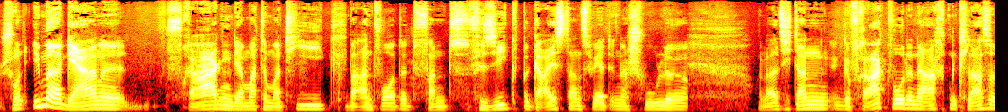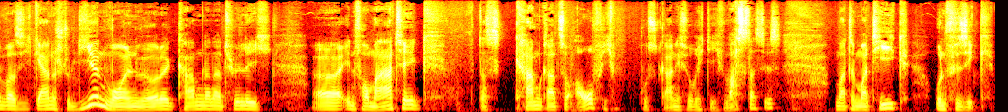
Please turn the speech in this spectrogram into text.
schon immer gerne Fragen der Mathematik beantwortet, fand Physik begeisternswert in der Schule. Und als ich dann gefragt wurde in der achten Klasse, was ich gerne studieren wollen würde, kam dann natürlich äh, Informatik. Das kam gerade so auf. Ich wusste gar nicht so richtig, was das ist. Mathematik und Physik.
